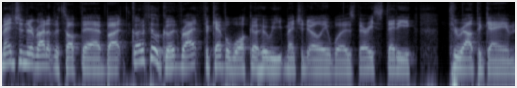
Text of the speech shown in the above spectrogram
mentioned it right at the top there, but got to feel good, right? For Kemba Walker, who we mentioned earlier was very steady throughout the game.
